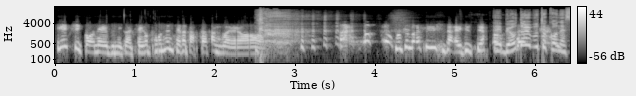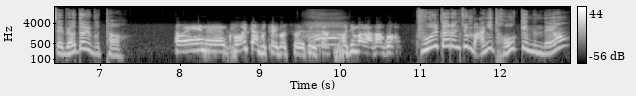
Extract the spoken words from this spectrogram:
일찍 꺼내입으니까 제가 보는 제가 답답한 거예요. 무슨 말씀이신지 알겠죠? 네, 몇 월부터 꺼냈어요, 몇 월부터? 저희는 9월달부터 입었어요, 진짜. 거짓말 안 하고. 9월 달은 좀 많이 더웠겠는데요?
